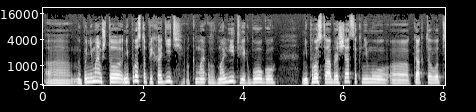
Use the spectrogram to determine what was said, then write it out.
А, мы понимаем, что не просто приходить в молитве к Богу, не просто обращаться к Нему, а, как-то вот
